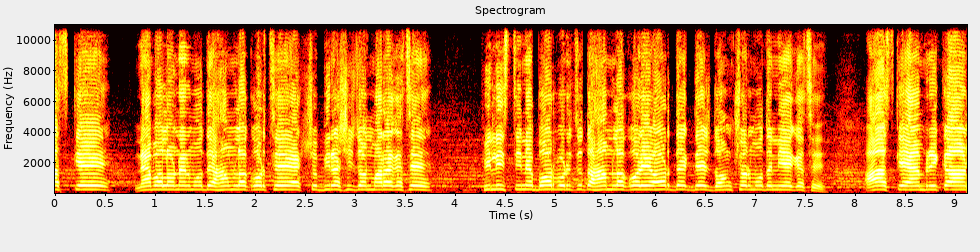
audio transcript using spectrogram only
আজকে নেবালনের মধ্যে হামলা করছে, একশো বিরাশি জন মারা গেছে ফিলিস্তিনে বর্বরিচিত হামলা করে অর্ধেক দেশ ধ্বংসর মধ্যে নিয়ে গেছে। আজকে আমেরিকান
